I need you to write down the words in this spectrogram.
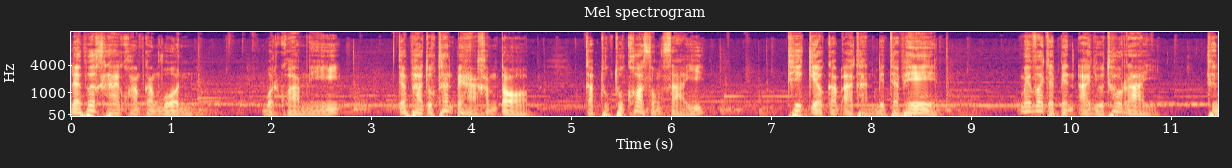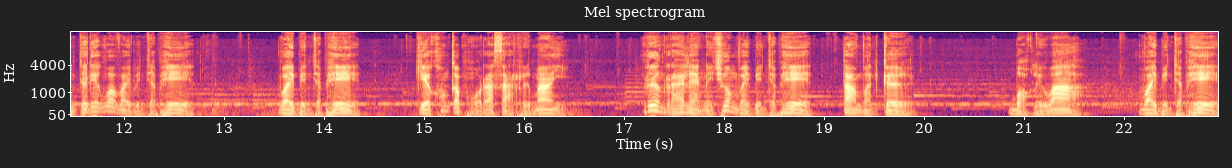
และเพื่อคลายความกังวล บทความนี้จะพาทุกท่านไปหาคำตอบกับทุกๆข้อสงสัย ที่เกี่ยวกับอาถรรพ์เบญจเพศ ไม่ว่าจะเป็นอายุเท่าไหร่ ถึงจะเรียกว่าวัยเบญจเพศ วัยเบญจเพศ เกี่ยวข้องกับโหราศาสตร์หรือไม่ เรื่องร้ายแรงในช่วงวัยเบญจเพศตามวันเกิด บอกเลยว่า วัยเบญจเพศ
